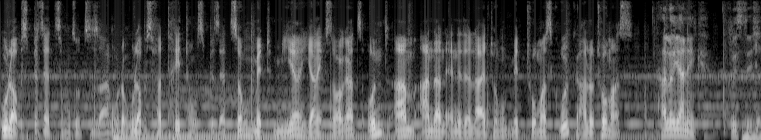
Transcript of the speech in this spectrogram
Urlaubsbesetzung sozusagen oder Urlaubsvertretungsbesetzung mit mir, Yannick Sorgatz und am anderen Ende der Leitung mit Thomas Grülke. Hallo Thomas. Hallo Yannick. Grüß dich.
